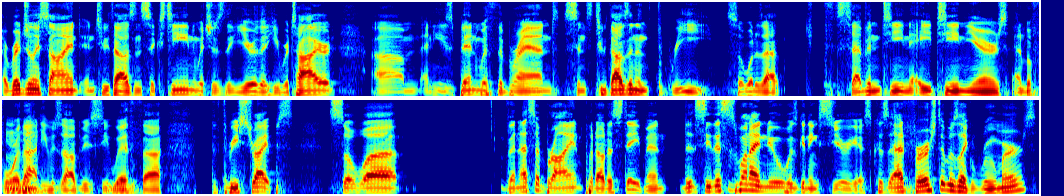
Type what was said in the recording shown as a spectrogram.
originally signed in 2016, which is the year that he retired. Um, and he's been with the brand since 2003. So what is that? 17, 18 years. And before Mhm. that, he was obviously with, uh, the three stripes. So, uh, Vanessa Bryant put out a statement. See, this is when I knew it was getting serious because at first it was like rumors.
